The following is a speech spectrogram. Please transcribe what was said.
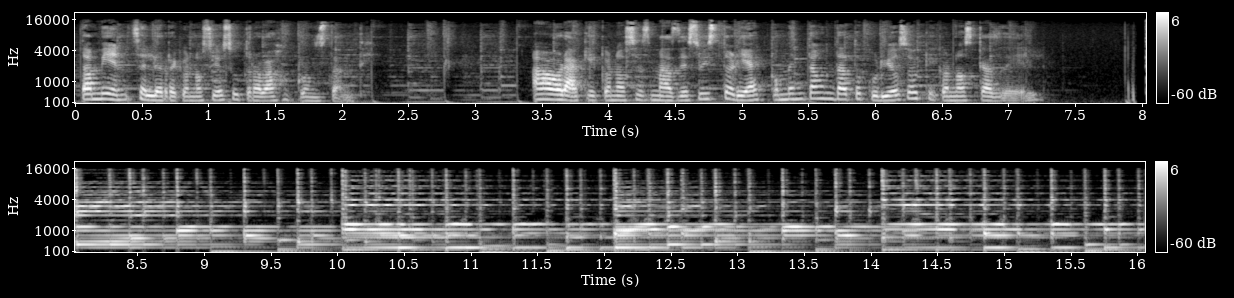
También se le reconoció su trabajo constante. Ahora que conoces más de su historia, comenta un dato curioso que conozcas de él.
